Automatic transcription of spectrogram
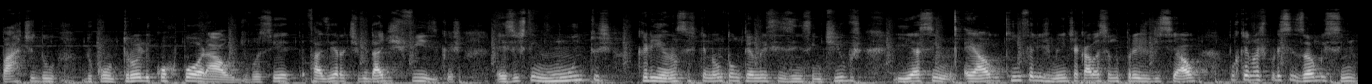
parte do, do controle corporal, de você fazer atividades físicas. Existem muitas crianças que não estão tendo esses incentivos e assim é algo que infelizmente acaba sendo prejudicial porque nós precisamos sim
